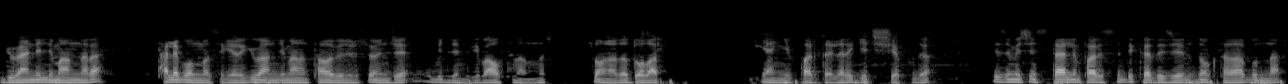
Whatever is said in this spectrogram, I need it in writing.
güvenli limanlara talep olması gerekiyor. Güvenli limanın talep edilirse önce bildiğiniz gibi altın alınır. Sonra da dolar, yen gibi paritelere geçiş yapılıyor. Bizim için sterlin parisine dikkat edeceğimiz noktalar bunlar.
